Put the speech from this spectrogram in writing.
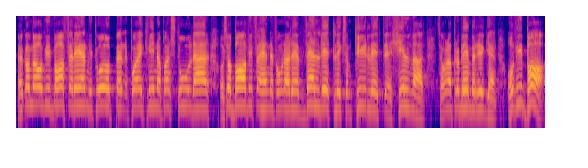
Jag kommer ihåg vi bad för en, vi tog upp en, på en kvinna på en stol där och så bad vi för henne för hon hade väldigt liksom, tydligt eh, skillnad, så hon har problem med ryggen. Och vi bad.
